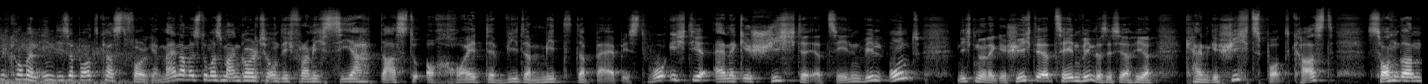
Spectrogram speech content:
Willkommen in dieser Podcast-Folge. Mein Name ist Thomas Mangold und ich freue mich sehr, dass du auch heute wieder mit dabei bist, wo ich dir eine Geschichte erzählen will und nicht nur eine Geschichte erzählen will, das ist ja hier kein Geschichtspodcast, sondern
